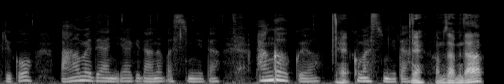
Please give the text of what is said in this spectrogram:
그리고 마음에 대한 이야기 나눠봤습니다. 반가웠고요. 네. 고맙습니다. 네, 감사합니다.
